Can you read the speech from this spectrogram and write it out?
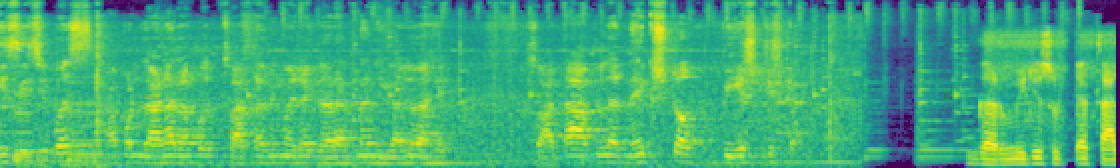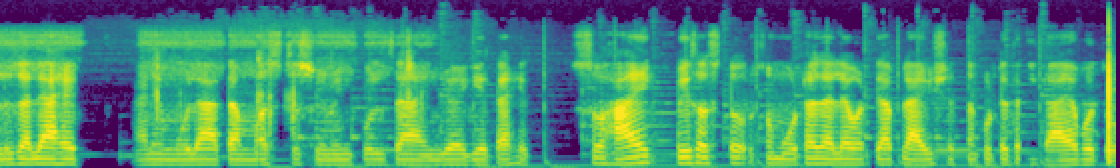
ए सीची बस आपण जाणार आहोत. सो आता मी माझ्या घरातनं निघालो आहे. सो आता आपला next stop B S T stop गरमीची सुट्ट्या चालू झाल्या आहेत आणि मुलं आता मस्त स्विमिंग पूलचा एन्जॉय घेत आहेत. सो हा एक फेस असतो सो मोठा झाल्यावरती आपल्या आयुष्यातनं कुठेतरी गायब होतो.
